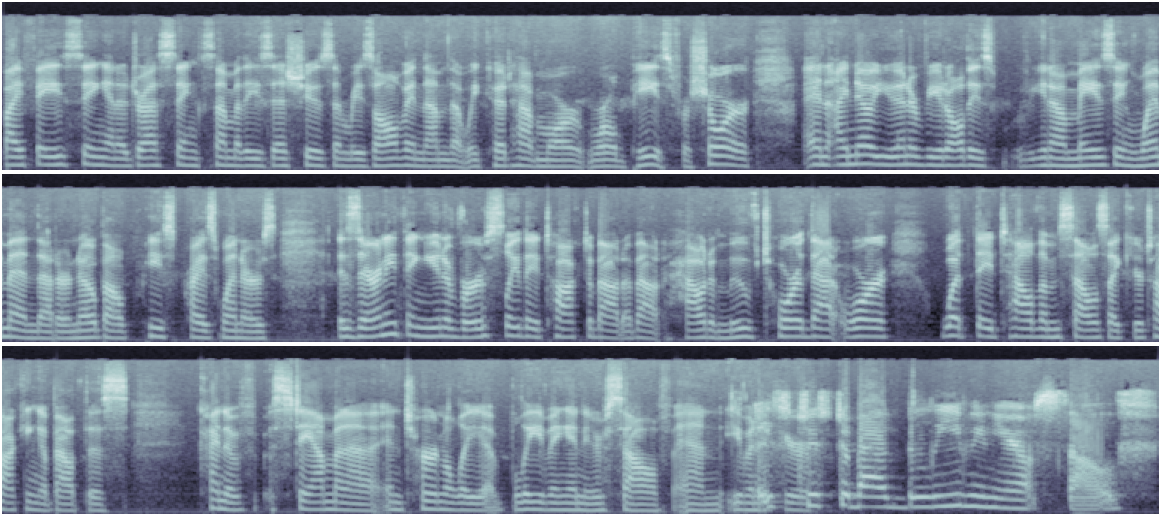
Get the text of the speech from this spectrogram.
by facing and addressing some of these issues and resolving them that we could have more world peace for sure. And i know you interviewed all these you know amazing women that are nobel peace prize winners. Is there anything universally they talked about about how to move toward that? Or what they tell themselves like you're talking about this kind of stamina internally of believing in yourself and even it's if you're just about believing in yourself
